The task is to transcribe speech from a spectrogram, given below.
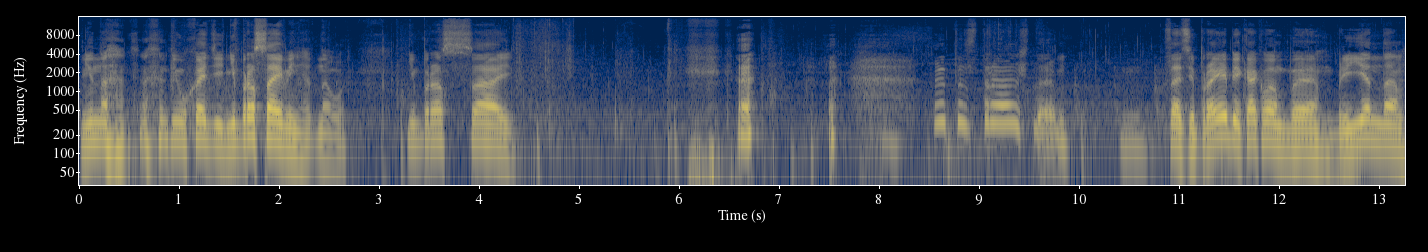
Не надо, не уходи, не бросай меня одного. Не бросай. Это страшно. Кстати, про Эбби, как вам бы Бриенна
